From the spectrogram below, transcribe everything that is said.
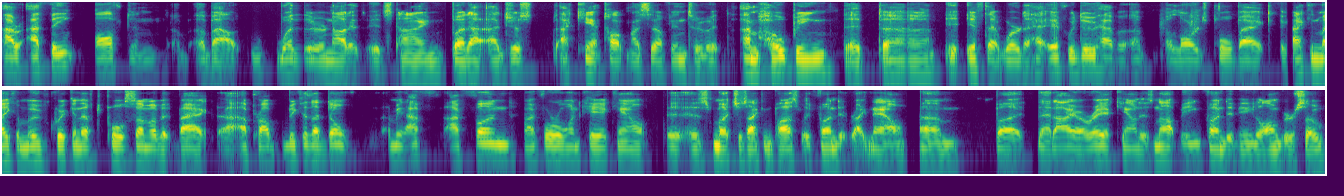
I, I think often about whether or not it, it's time, but I, I, just I can't talk myself into it. I'm hoping that uh, if that were to ha- if we do have a, a, large pullback, I can make a move quick enough to pull some of it back. I, I probably because I don't. I mean, I I fund my 401k account as much as I can possibly fund it right now. Um, but that IRA account is not being funded any longer. So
